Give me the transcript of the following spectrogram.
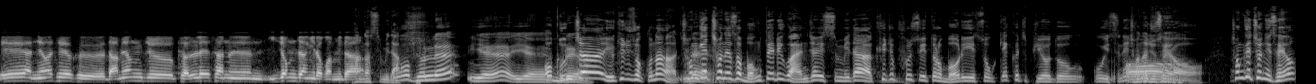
예, 안녕하세요. 그, 남양주 별내 사는 이점장이라고 합니다. 반갑습니다. 어, 별래? 예, 예. 어, 그래요. 문자 이렇게 주셨구나. 청계천에서 멍 때리고 앉아 있습니다. 퀴즈 풀 수 있도록 머릿속 깨끗이 비워두고 있으니 전화 어. 주세요. 청계천이세요?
